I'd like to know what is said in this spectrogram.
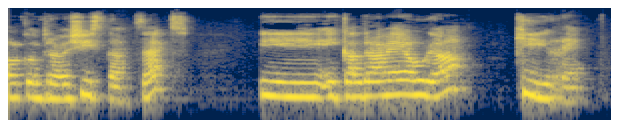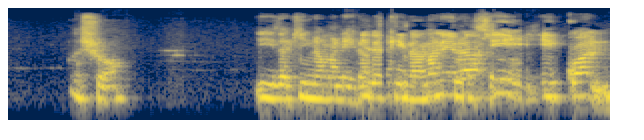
el contrabaixista, saps? I, i caldrà veure qui rep això i de quina manera. I de quina manera i, i quan.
